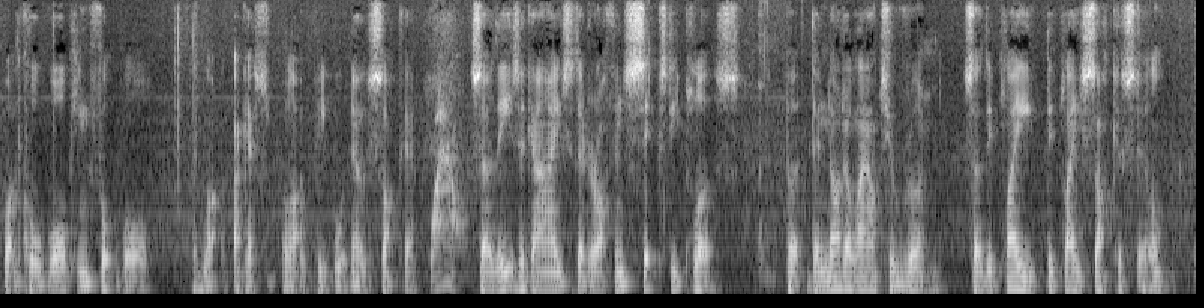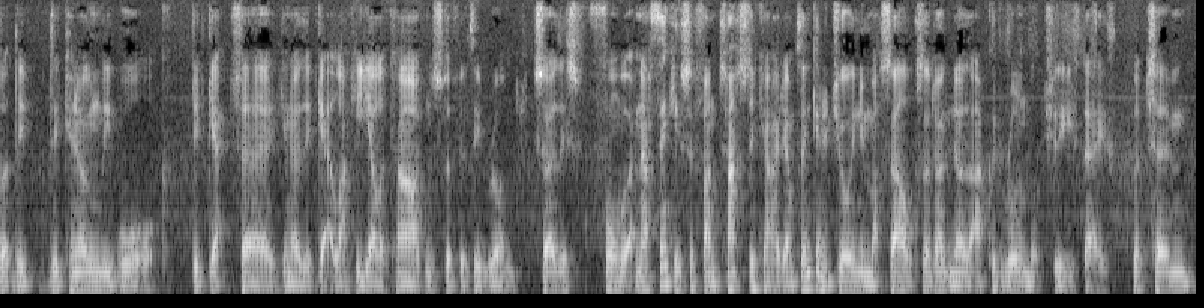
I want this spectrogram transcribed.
what they call walking football lot, I guess a lot of people would know soccer. Wow. So these are guys that are often 60 plus, but they're not allowed to run. So they play they play soccer still, but they, they can only walk they'd get uh, you know they'd get like a yellow card and stuff if they run. So this form, and I think it's a fantastic idea. I'm thinking of joining myself because I don't know that I could run much these days. But um,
